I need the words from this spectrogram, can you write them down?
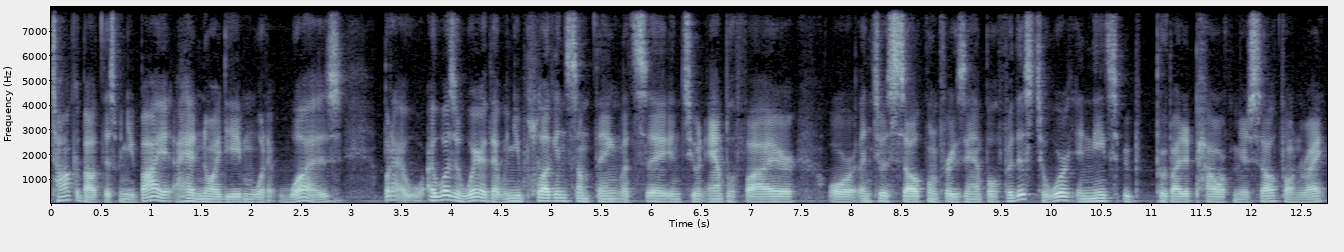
talk about this when you buy it. I had no idea even what it was. But I, I was aware that when you plug in something, let's say into an amplifier or into a cell phone, for example, for this to work, it needs to be provided power from your cell phone, right?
